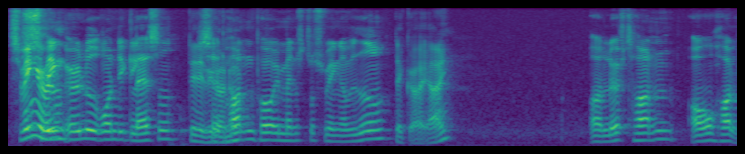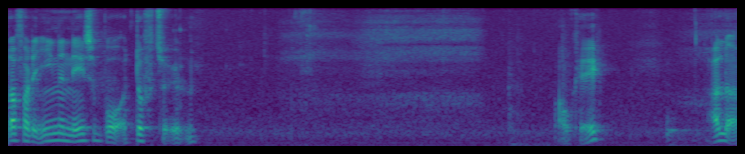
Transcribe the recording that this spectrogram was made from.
Sving, sving øl. øllet rundt i glasset. Det er det, vi Sæt gør nu. hånden på, imens du svinger videre. Det gør jeg. Og løft hånden, og hold dig for det ene næsebord og duft til øllen. Okay. Hold da. Ja,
